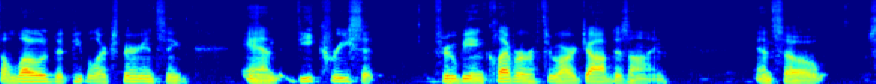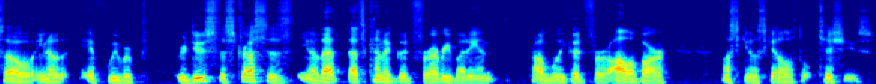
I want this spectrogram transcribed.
the load that people are experiencing and decrease it through being clever through our job design. And so, so you know, if we re- reduce the stresses, you know, that that's kind of good for everybody and probably good for all of our musculoskeletal tissues.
